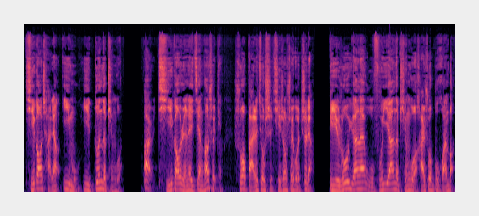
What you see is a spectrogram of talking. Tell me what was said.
提高产量一亩一吨的苹果；二、提高人类健康水平，说白了就是提升水果质量，比如原来五氟一胺的苹果还说不环保，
